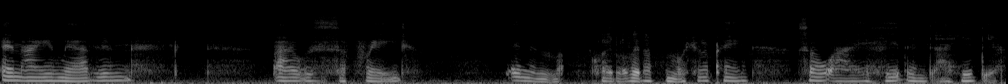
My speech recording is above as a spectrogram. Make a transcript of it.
And I imagined I was afraid and in quite a bit of emotional pain. So I hid and I hid there.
